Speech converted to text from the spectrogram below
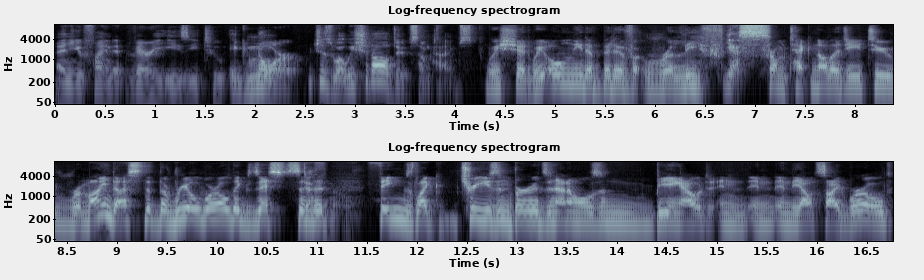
and you find it very easy to ignore, which is what we should all do sometimes. We should. We all need a bit of relief Yes. from technology to remind us that the real world exists and Definitely. that things like trees and birds and animals and being out in, in, in the outside world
